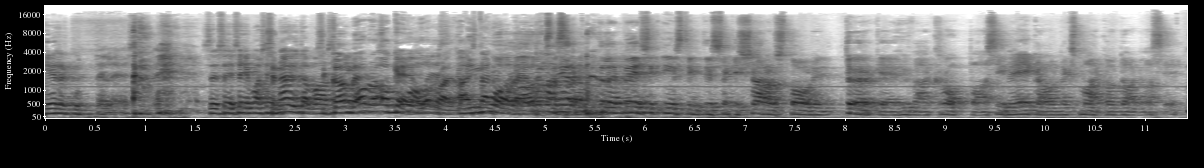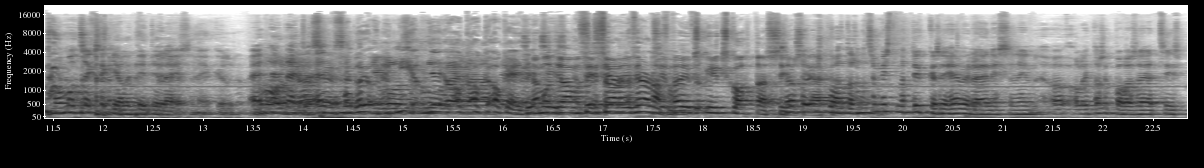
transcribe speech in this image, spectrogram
herkuttelee sitä. Se, se, se ei vaan se, Se- näytä, vaan se se, kamera- niinku- se okei, ai Niin sitä- nuolee otsassa. herkuttelee Basic Instinctissäkin Sharon Stonein törkeä hyvää kroppaa siinä, eikä onneksi Michael Douglasia. Mut, mut se, sekin oli titillation, niin kyllä. Et, No, et, et, ja se- se- No niin, niin, okei, se- No, mutta siis- mutta siis se oli yksi, yksi kohtaus Se on se yksi kohtaus, mutta se mistä mä tykkäsin Heavy Rainissa, niin oli tosi paljon se, että siis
